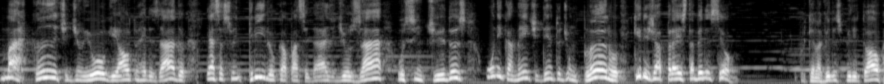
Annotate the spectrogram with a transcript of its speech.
marcante de um yogi autorrealizado é essa sua incrível capacidade de usar os sentidos unicamente dentro de um plano que ele já pré-estabeleceu. Porque na vida espiritual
